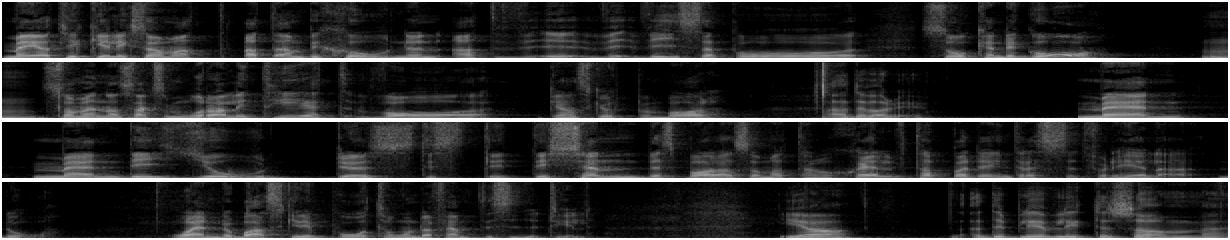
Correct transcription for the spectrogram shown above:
Men jag tycker liksom att, att ambitionen att vi, vi, visa på så kan det gå, Mm. som en någon slags moralitet var ganska uppenbar. Ja, det var det ju. Men, men det gjordes... Det, det, det kändes bara som att han själv tappade intresset för det hela då. Och ändå bara skrev på 250 sidor till. Ja, det blev lite som,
